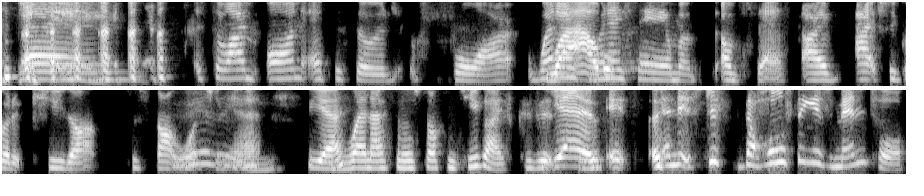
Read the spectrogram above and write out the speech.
Um, so I'm on episode four. When I, when I say I'm obsessed, I've actually got it queued up to start watching it. Yeah. when I finish talking to you guys because it's Yes. it's and it's just the whole thing is mental.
